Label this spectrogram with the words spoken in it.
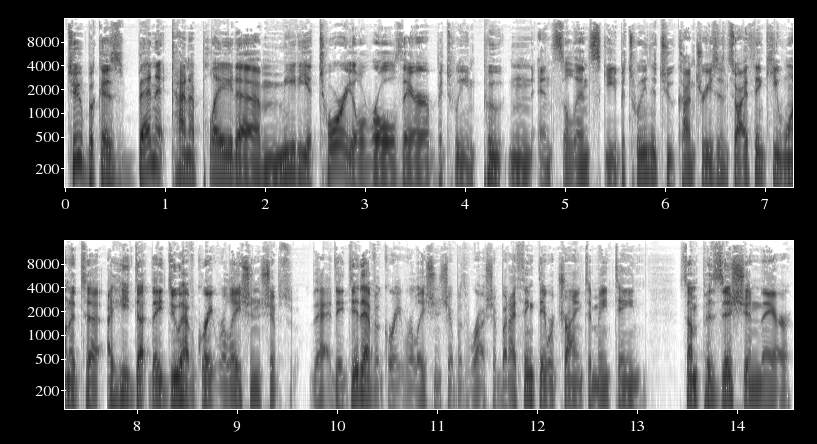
too because Bennett kind of played a mediatorial role there between Putin and Zelensky, between the two countries. And so I think he wanted to. uh, He they do have great relationships. They did have a great relationship with Russia, but I think they were trying to maintain some position there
